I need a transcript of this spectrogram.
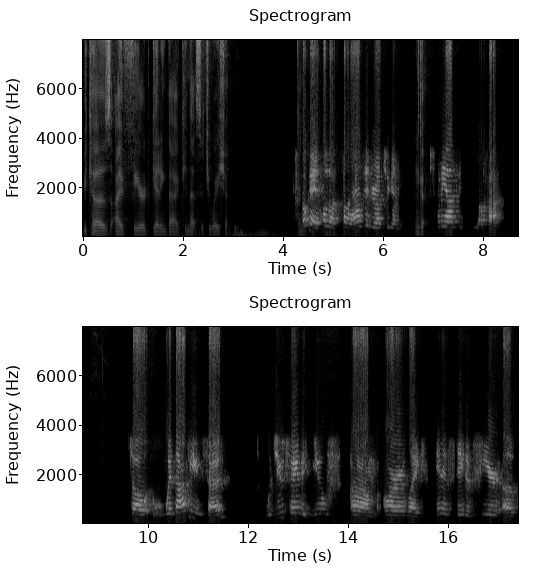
because I feared getting back in that situation. Like, Okay, hold on. Sorry, I have to interrupt you again. okay. Let me ask you real fast. So, with that being said, would you say that you um, are like in a state of fear of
